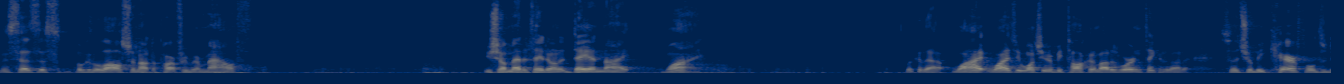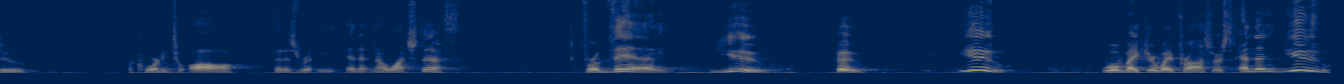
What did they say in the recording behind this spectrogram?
It says, This book of the law shall not depart from your mouth. You shall meditate on it day and night. Why? Look at that. Why, why does he want you to be talking about his word and thinking about it? So that you'll be careful to do according to all that is written in it. Now, watch this. For then you, who? You. you will make your way prosperous, and then you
